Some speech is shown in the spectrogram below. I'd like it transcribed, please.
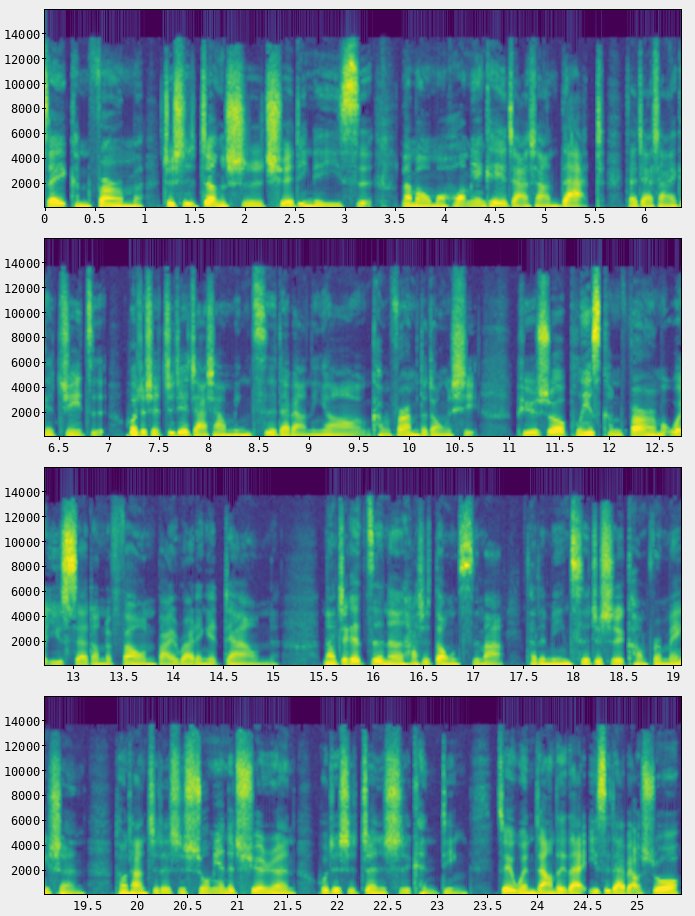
所以 confirm 就是证实、确定的意思。那么我们后面可以加上 that，再加上一个句子，或者是直接加上名词，代表你要 confirm 的东西。比如说，Please confirm what you said on the phone by writing it down。那这个字呢，它是动词嘛，它的名词就是 confirmation，通常指的是书面的确认或者是证实、肯定。所以文章的代意思代表说，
